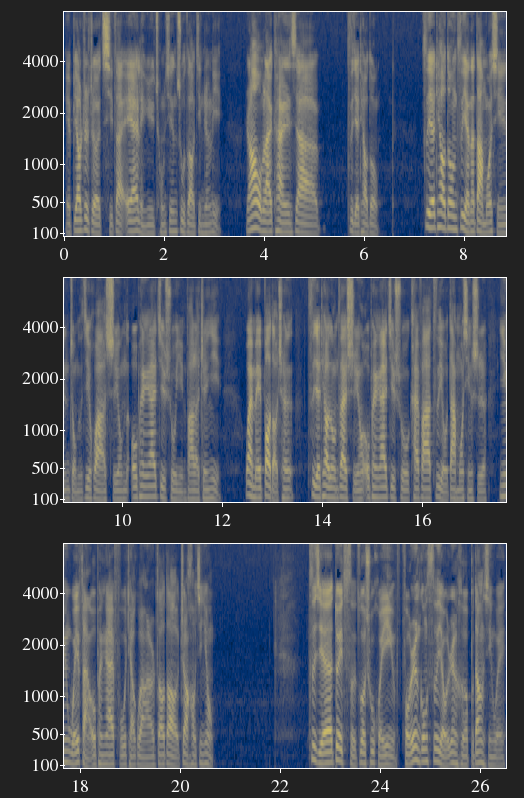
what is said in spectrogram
也标志着其在 AI 领域重新铸造竞争力。然后我们来看一下字节跳动。字节跳动自研的大模型种子计划使用的 OpenAI 技术引发了争议。外媒报道称，字节跳动在使用 OpenAI 技术开发自有大模型时，因违反 OpenAI 服务条款而遭到账号禁用。字节对此作出回应，否认公司有任何不当行为，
